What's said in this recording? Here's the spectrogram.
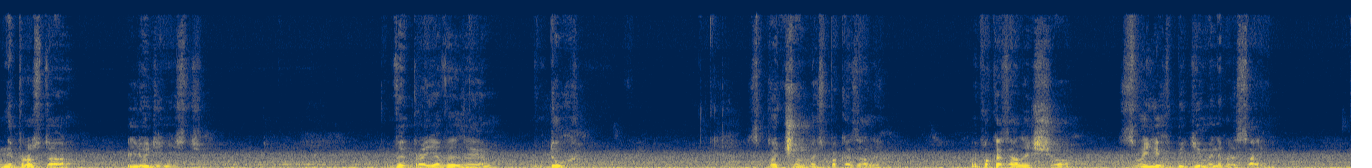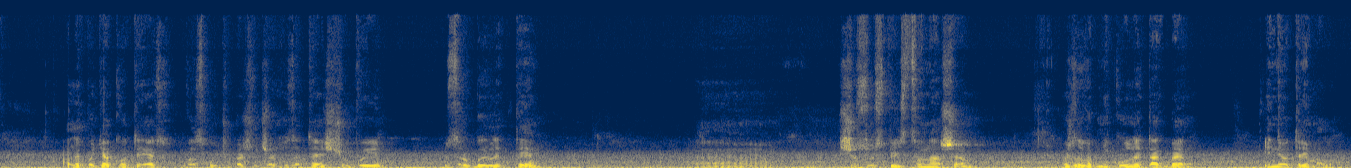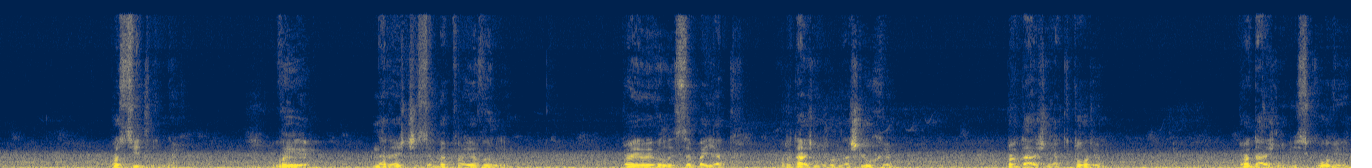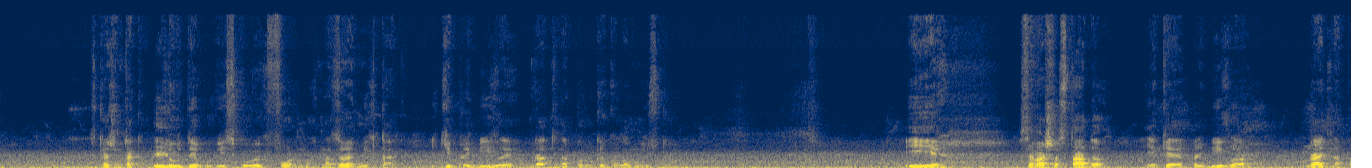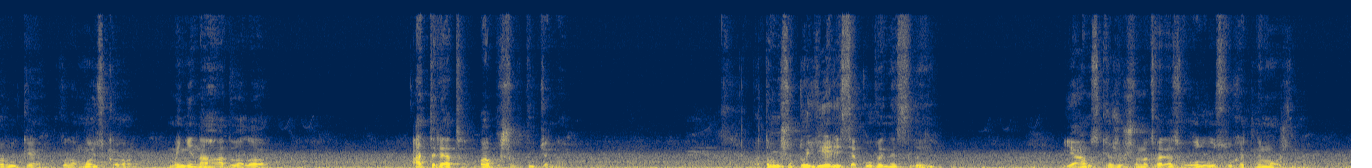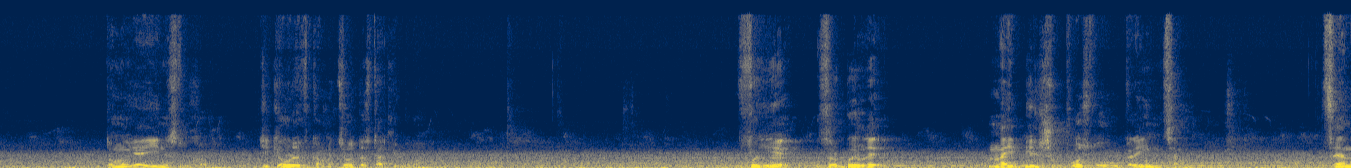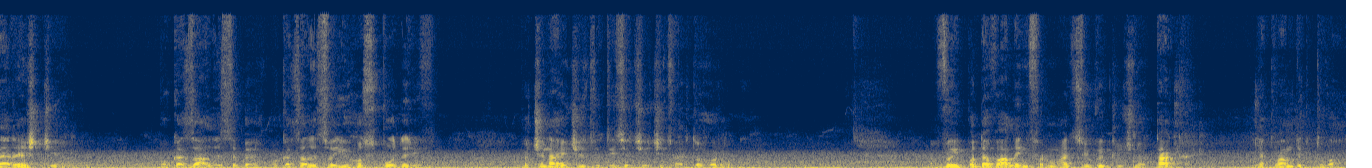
не просто людяність, ви проявили дух, сплоченність показали. Ви показали, що своїх біді ми не бросаємо. Але подякувати я вас хочу в першу чергу за те, що ви зробили те, що суспільство наше, можливо, б ніколи так би і не отримало. Просвітлення. Ви нарешті себе проявили. Проявили себе як продажні журнашлюхи, продажні актори, продажні військові, скажімо так, люди у військових формах, називаємо їх так, які прибігли брати на поруки Коломойського. І все ваше стадо, яке прибігло брати на поруки Коломойського, мені нагадувало отряд бабушек Путіна. Тому що ту єрість, яку ви несли, я вам скажу, що на тверезу голову слухати не можна. Тому я її не слухав. Тільки уривками цього достатньо було. Ви зробили найбільшу послугу українцям. Це нарешті показали себе, показали своїх господарів, починаючи з 2004 року. Ви подавали інформацію виключно так, як вам диктували.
